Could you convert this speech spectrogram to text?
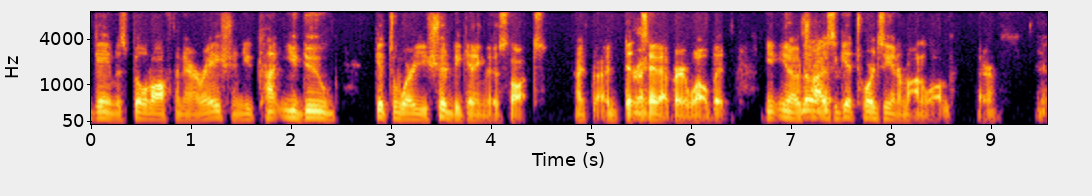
game is built off the narration you can you do get to where you should be getting those thoughts i, I didn't Right. say that very well but you, you know No, tries to get towards the inner monologue there yeah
